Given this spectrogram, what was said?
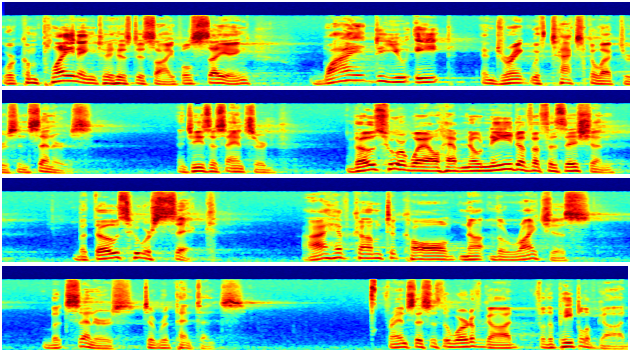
were complaining to his disciples, saying, Why do you eat and drink with tax collectors and sinners? And Jesus answered, Those who are well have no need of a physician, but those who are sick. I have come to call not the righteous, but sinners to repentance. Friends, this is the word of God for the people of God.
